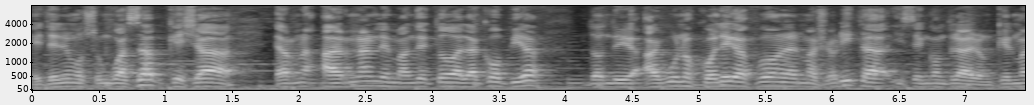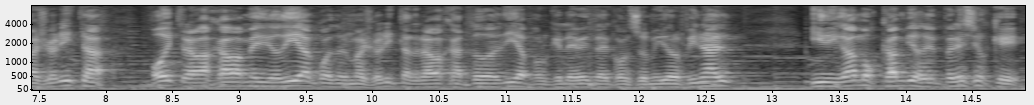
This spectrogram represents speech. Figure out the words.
eh, tenemos un WhatsApp que ya a Hernán le mandé toda la copia, donde algunos colegas fueron al mayorista y se encontraron que el mayorista hoy trabajaba mediodía cuando el mayorista trabaja todo el día porque le vende al consumidor final, y digamos cambios de precios que...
